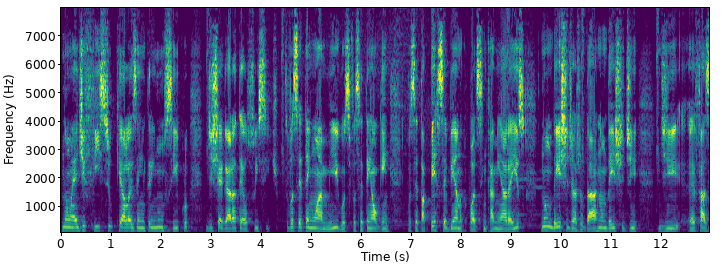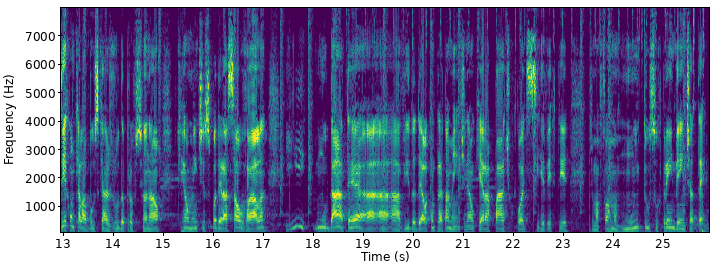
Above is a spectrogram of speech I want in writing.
não é difícil que elas entrem num ciclo de chegar até o suicídio. Se você tem um amigo, se você tem alguém que você está percebendo que pode se encaminhar a isso, não deixe de ajudar, não deixe de, de é, fazer com que ela busque ajuda profissional, porque realmente isso poderá salvá-la e mudar até a, a, a vida dela completamente. Né? O que era apático pode se reverter de uma forma muito surpreendente até.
